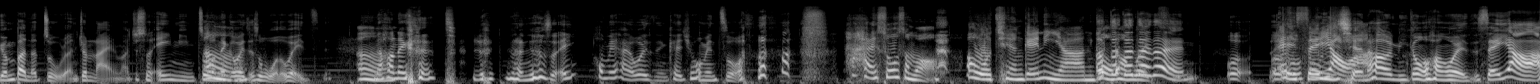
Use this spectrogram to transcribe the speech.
原本的主人就来了嘛，就说哎、欸，你坐的那个位置是我的位置，嗯，然后那个 人人就说哎、欸，后面还有位置，你可以去后面坐。他还说什么？哦，我钱给你啊，你跟我换位置。对对对对，我哎谁要钱？然后你跟我换位置，谁要啊？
